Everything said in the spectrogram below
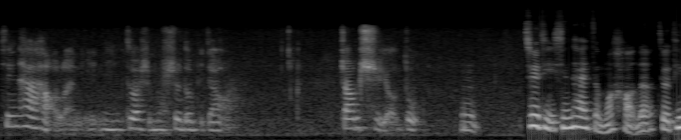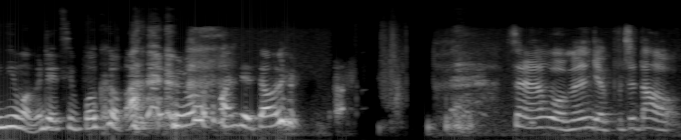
心态好了，你你做什么事都比较张弛有度。嗯，具体心态怎么好呢？就听听我们这期播客吧，如何缓解焦虑。虽然我们也不知道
